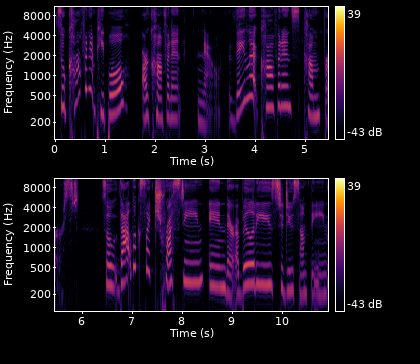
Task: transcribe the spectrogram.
So, confident people are confident now. They let confidence come first. So that looks like trusting in their abilities to do something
